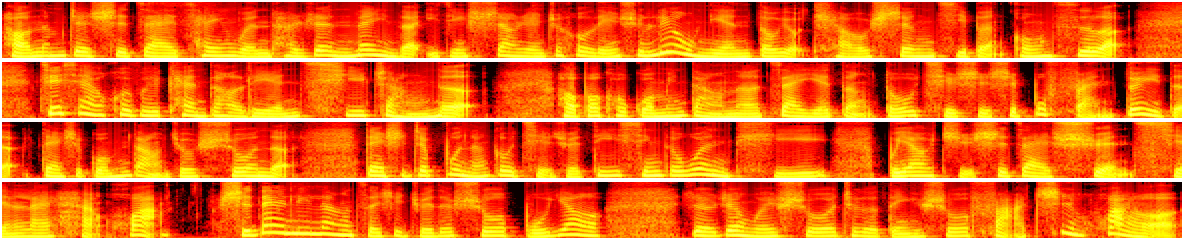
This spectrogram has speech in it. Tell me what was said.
好，那么这是在蔡英文他任内的，已经上任之后连续六年都有调升基本工资了。接下来会不会看到连七涨呢？好，包括国民党呢，在野等都其实是不反对的，但是国民党就说呢，但是这不能够解决低薪的问题，不要只是在选前来喊话。时代力量则是觉得说，不要认认为说这个等于说法制化哦，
